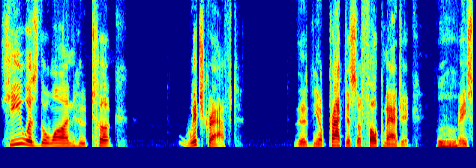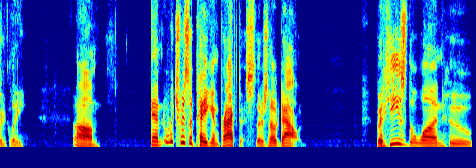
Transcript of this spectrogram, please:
He was the one who took witchcraft, the you know practice of folk magic, hmm basically, um, and which was a pagan practice. There's no doubt. But he's the one who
